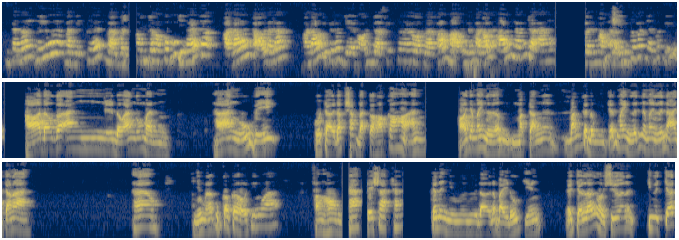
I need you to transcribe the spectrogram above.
người ta nói nếu á, mà người chết mà mình không cho họ cúng gì hết á họ đói tội là lắm. Họ đói thì khi nó về họ giờ xích hoặc là có mộng để mà nói là ấu lắm cho ăn. Mình không là vậy thì có bất nhân bất nghĩa. Họ đâu có ăn đồ ăn của mình. Họ ăn ngũ vị của trời đất sắp đặt còn họ có họ ăn. Hỏi cho mấy người ở mặt trận bắn cái đùng chết mấy người lính rồi mấy người lính ai cho nó ăn. Thấy không? Nhưng mà nó cũng có cơ hội tiến hóa. Phần hồn khác thể xác khác. Cho nên nhiều người, người đời nó bày đủ chuyện. Ở chợ lớn hồi xưa nó chưa chết.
